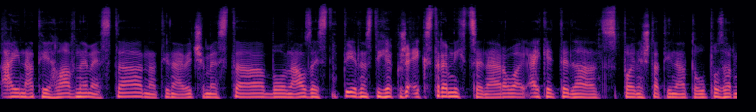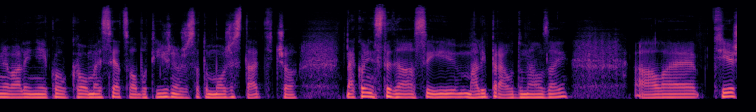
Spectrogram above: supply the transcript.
aj na tie hlavné mesta, na tie najväčšie mesta, bol naozaj jeden z tých akože extrémnych scenárov, aj keď teda Spojené štáty na to upozorňovali niekoľko mesiacov alebo týždňov, že sa to môže stať, čo nakoniec teda asi mali pravdu naozaj ale tiež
